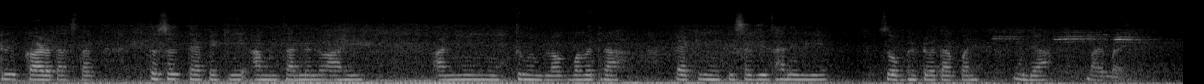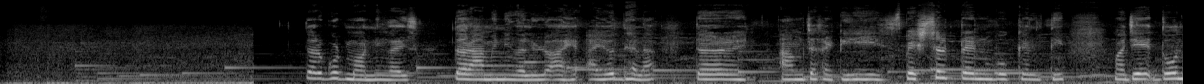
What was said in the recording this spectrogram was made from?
ट्रिप काढत असतात. तसंच त्यापैकी आम्ही चाललेलो आहे. आणि तुम्ही ब्लॉग बघत राहा. पॅकिंग ती सगळी झालेली आहे. सो भेटूयात आपण उद्या. बाय बाय तर गुड मॉर्निंग गाईज तर आम्ही निघालेलो आहे अयोध्याला. तर आमच्यासाठी ही स्पेशल ट्रेन बुक केली होती म्हणजे दोन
